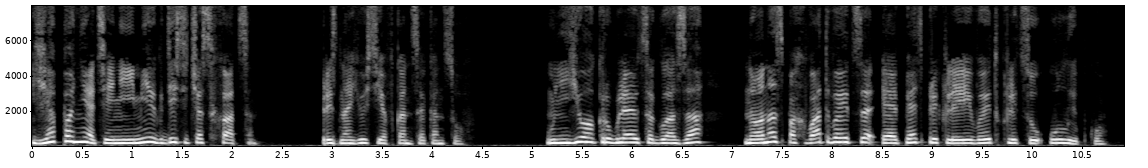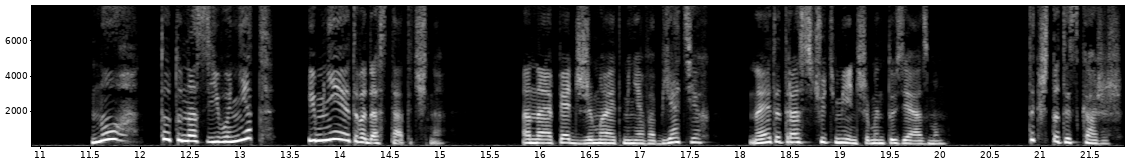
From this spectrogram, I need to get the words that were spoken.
Я понятия не имею, где сейчас Хадсон, признаюсь я в конце концов. У нее округляются глаза, но она спохватывается и опять приклеивает к лицу улыбку — «Ну, тут у нас его нет, и мне этого достаточно». Она опять сжимает меня в объятиях, на этот раз с чуть меньшим энтузиазмом. «Так что ты скажешь?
